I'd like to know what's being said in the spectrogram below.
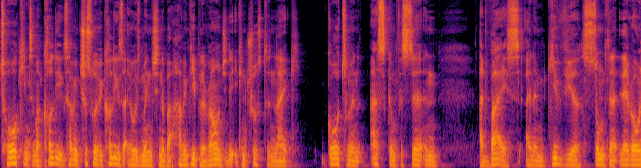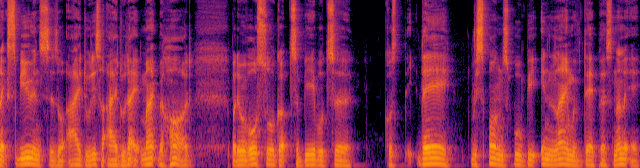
talking to my colleagues, having trustworthy colleagues that I always mention about having people around you that you can trust and like go to and ask them for certain advice and then give you something like their own experiences or I do this or I do that. It might be hard, but then we've also got to be able to, because their response will be in line with their personality.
